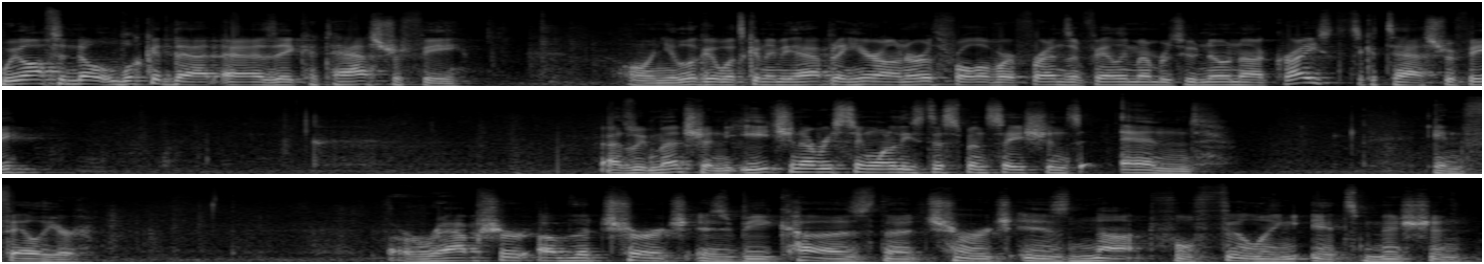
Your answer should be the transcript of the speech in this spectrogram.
We often don't look at that as a catastrophe. Oh, when you look at what's going to be happening here on earth for all of our friends and family members who know not Christ, it's a catastrophe. As we mentioned, each and every single one of these dispensations end in failure. The rapture of the church is because the church is not fulfilling its mission.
